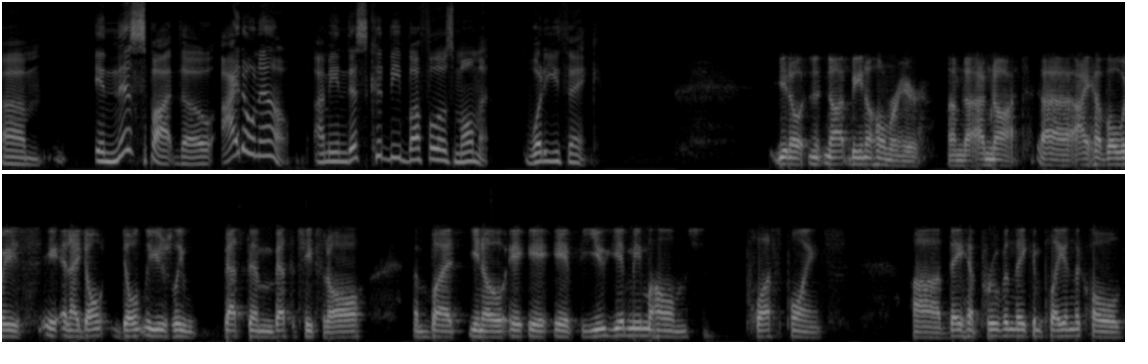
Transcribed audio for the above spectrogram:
Um, in this spot, though, I don't know. I mean, this could be Buffalo's moment. What do you think? you know, n- not being a homer here. I'm not. I'm not. Uh, I have always, and I don't don't usually bet them bet the Chiefs at all. But you know, i- i- if you give me Mahomes plus points, uh, they have proven they can play in the cold.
